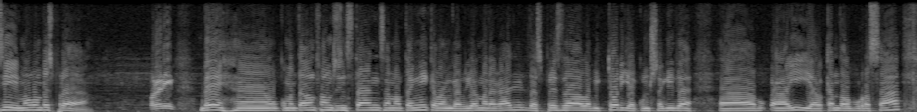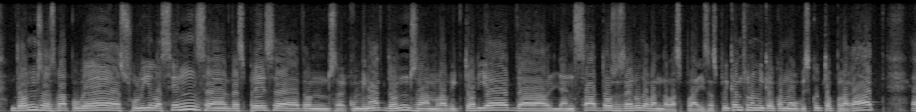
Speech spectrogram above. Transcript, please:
Sí, molt bon vespre. Bona nit. Bé, eh, ho comentàvem fa uns instants amb el tècnic, amb en Gabriel Maragall, després de la victòria aconseguida eh, ahir al camp del Borrassà, doncs es va poder assolir l'ascens eh, després eh, doncs, combinat doncs, amb la victòria del llançar 2 a 0 davant de les Plais. Explica'ns una mica com heu viscut tot plegat, eh,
